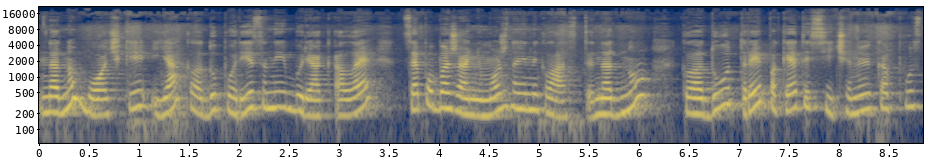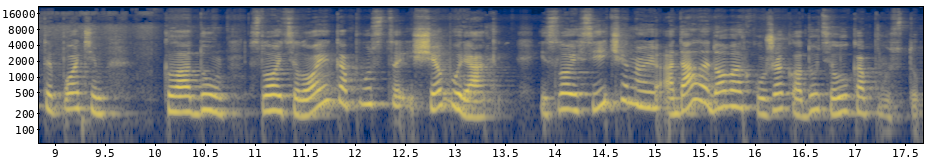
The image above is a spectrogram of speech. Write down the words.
На дно бочки я кладу порізаний буряк, але це по бажанню можна і не класти. На дно кладу 3 пакети січеної капусти, потім кладу слой цілої капусти, ще буряк і слой січеної, а далі доверху вже кладу цілу капусту.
